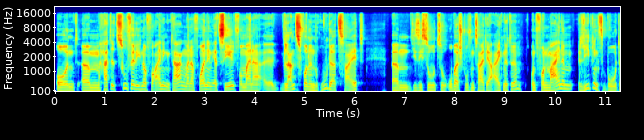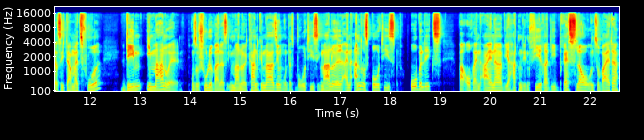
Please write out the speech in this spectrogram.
und ähm, hatte zufällig noch vor einigen Tagen meiner Freundin erzählt von meiner äh, glanzvollen Ruderzeit, ähm, die sich so zur Oberstufenzeit ereignete. Und von meinem Lieblingsboot, das ich damals fuhr, dem Immanuel. Unsere Schule war das Immanuel Kant Gymnasium und das Boot hieß Immanuel. Ein anderes Boot hieß Obelix war auch ein Einer. Wir hatten den Vierer, die Breslau und so weiter.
